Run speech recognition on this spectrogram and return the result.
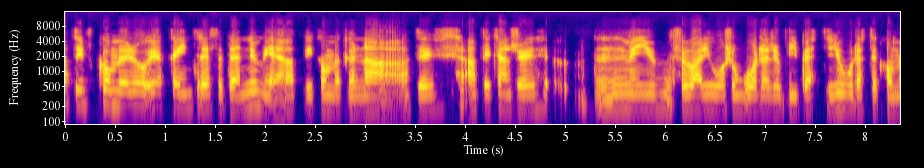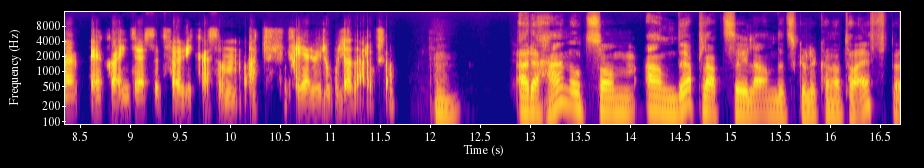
att det kommer att öka intresset ännu mer. Att vi kommer kunna, att det, att det kanske med för varje år som går där det blir bättre jord, att det kommer öka intresset för vilka som, att fler vill odla där också. Mm. Är det här något som andra platser i landet skulle kunna ta efter?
